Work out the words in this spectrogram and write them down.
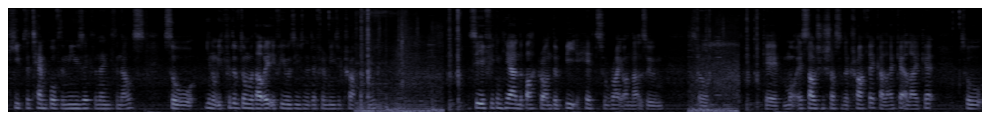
keep the tempo of the music than anything else. So, you know, he could have done without it if he was using a different music track, I think. See if you can hear in the background, the beat hits right on that zoom. So, okay, more establishing shots of the traffic. I like it, I like it. So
